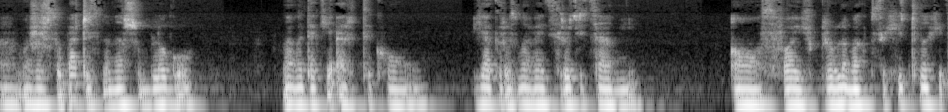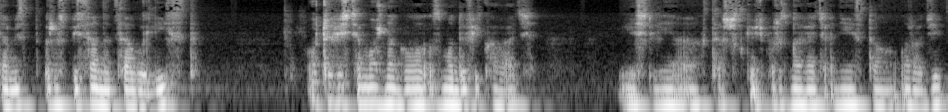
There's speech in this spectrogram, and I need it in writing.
możesz zobaczyć na naszym blogu. Mamy taki artykuł, jak rozmawiać z rodzicami o swoich problemach psychicznych, i tam jest rozpisany cały list. Oczywiście można go zmodyfikować, jeśli chcesz z kimś porozmawiać, a nie jest to rodzic.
